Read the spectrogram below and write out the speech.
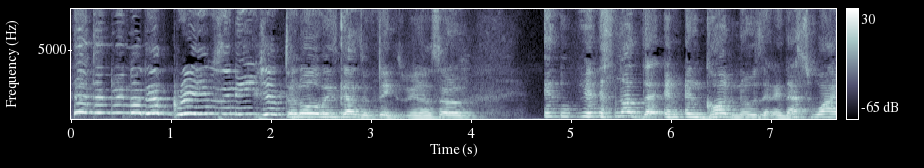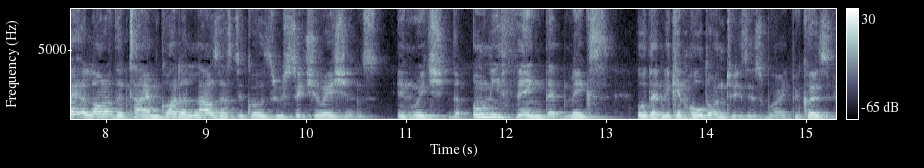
did we not have graves in Egypt and all these kinds of things? You know, so it, it's not that, and, and God knows that, and that's why a lot of the time God allows us to go through situations in which the only thing that makes or that we can hold on to is His word, because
